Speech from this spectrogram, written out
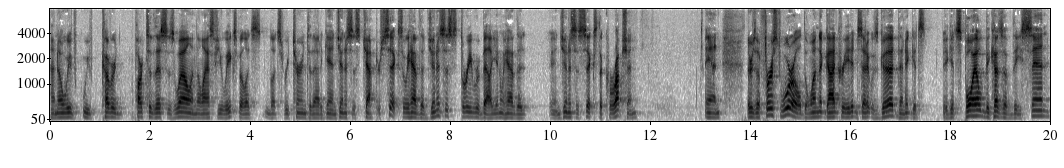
I know we've, we've covered parts of this as well in the last few weeks, but let's, let's return to that again. Genesis chapter 6. So we have the Genesis 3 rebellion, we have the, in Genesis 6, the corruption. And there's a first world, the one that God created and said it was good. Then it gets it gets spoiled because of the sin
